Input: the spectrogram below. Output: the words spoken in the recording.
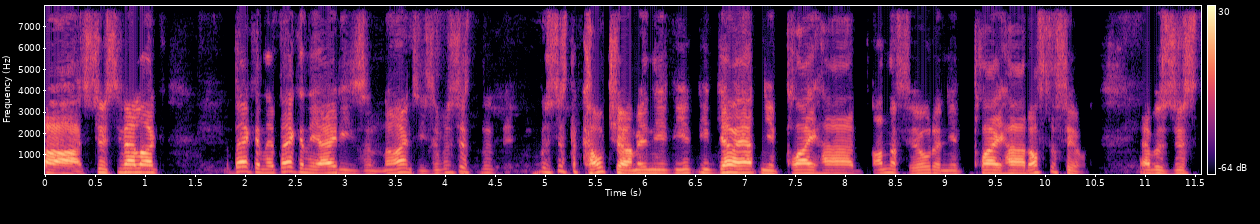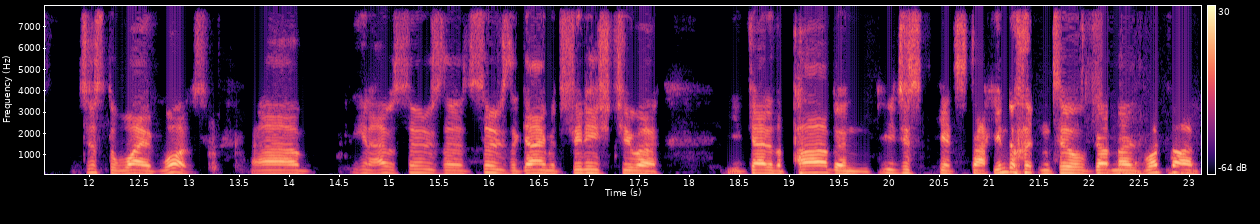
Oh, it's just you know like back in the back in the eighties and nineties, it was just it was just the culture. I mean, you, would go out and you'd play hard on the field and you'd play hard off the field. That was just just the way it was. Um, you know, as soon as the as soon as the game had finished, you were you go to the pub and you just get stuck into it until God knows what time.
